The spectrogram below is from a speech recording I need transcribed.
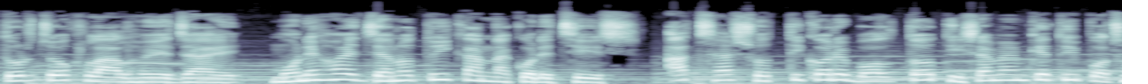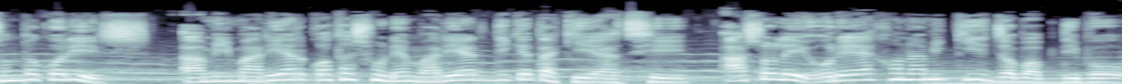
তোর চোখ লাল হয়ে যায়। মনে হয় যেন তুই কান্না করেছিস। আচ্ছা সত্যি করে বলতো, তিশা ম্যামকে তুই পছন্দ করিস? আমি মারিয়ার কথা শুনে মারিয়ার দিকে তাকিয়ে আছি। আসলে ওরে এখন আমি কি জবাব দিব?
